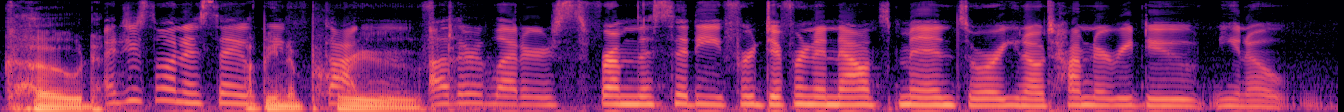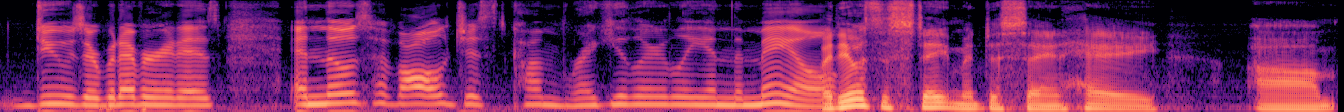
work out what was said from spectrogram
code. I just want to say being approved. other letters from the city for different announcements or you know time to redo you know dues or whatever it is, and those have all just come regularly in the mail. But it was a statement just saying, hey, um,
